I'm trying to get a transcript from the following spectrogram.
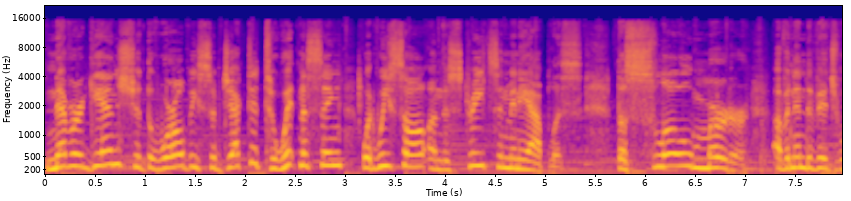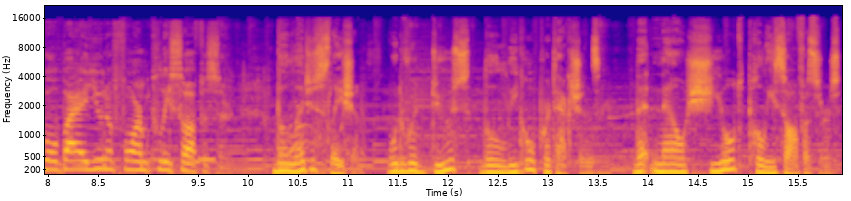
Never again should the world be subjected to witnessing what we saw on the streets in Minneapolis the slow murder of an individual by a uniformed police officer. The legislation would reduce the legal protections that now shield police officers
